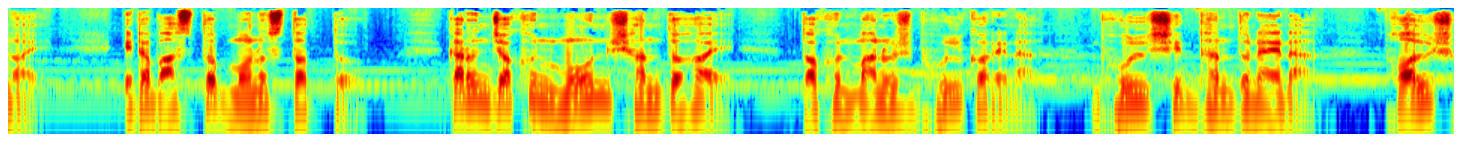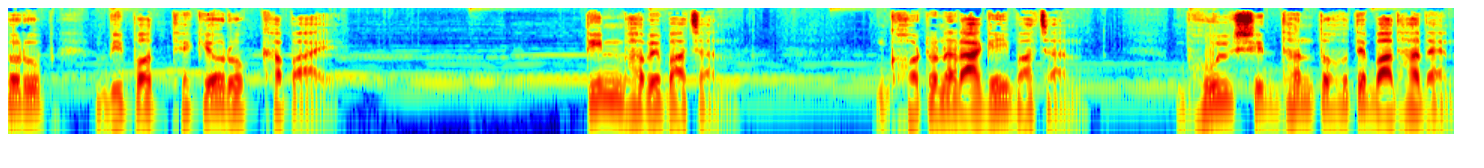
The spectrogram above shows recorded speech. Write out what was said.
নয়, এটা বাস্তব মনস্তত্ত্ব। কারণ যখন মন শান্ত হয়, তখন মানুষ ভুল করে না, ভুল সিদ্ধান্ত নেয় না, ফলস্বরূপ বিপদ থেকেও রক্ষা পায়। তিনভাবে বাঁচান। ঘটনার আগেই বাঁচান। ভুল সিদ্ধান্ত হতে বাধা দেন।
